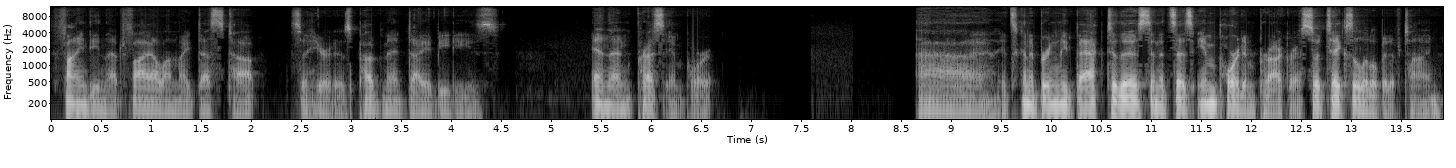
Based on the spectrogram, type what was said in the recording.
finding that file on my desktop. So here it is, PubMed Diabetes, and then press import. Uh, it's going to bring me back to this and it says import in progress. So it takes a little bit of time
